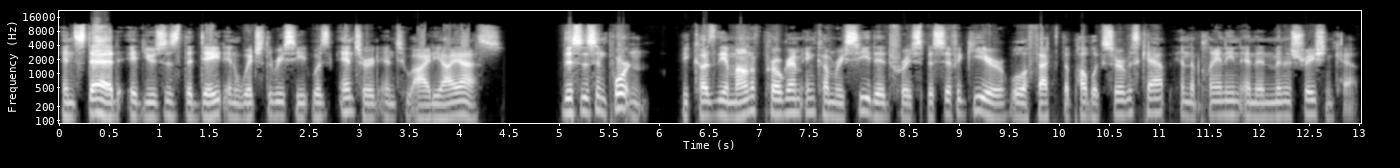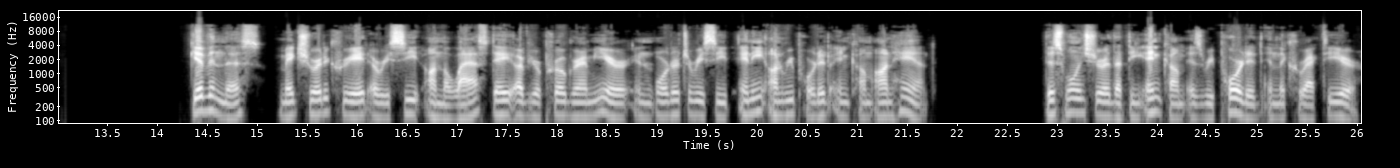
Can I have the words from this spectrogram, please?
Instead, it uses the date in which the receipt was entered into IDIS. This is important because the amount of program income receipted for a specific year will affect the public service cap and the planning and administration cap. Given this, make sure to create a receipt on the last day of your program year in order to receive any unreported income on hand. This will ensure that the income is reported in the correct year.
